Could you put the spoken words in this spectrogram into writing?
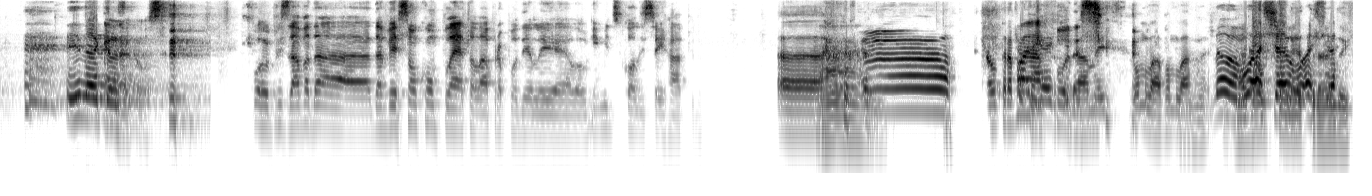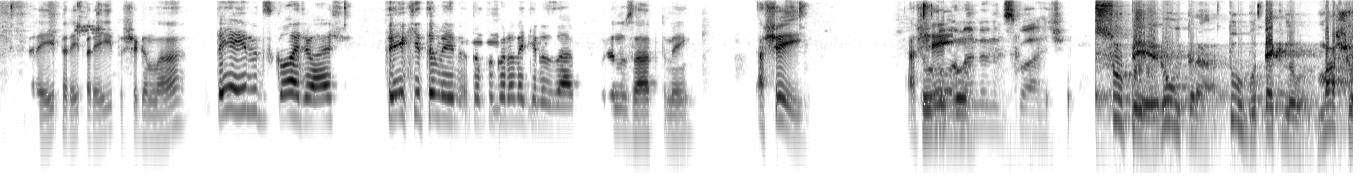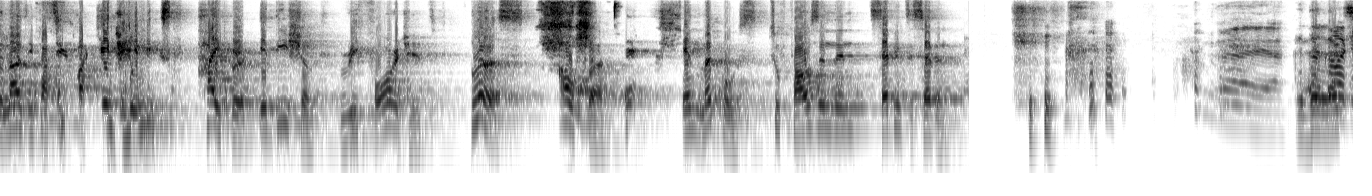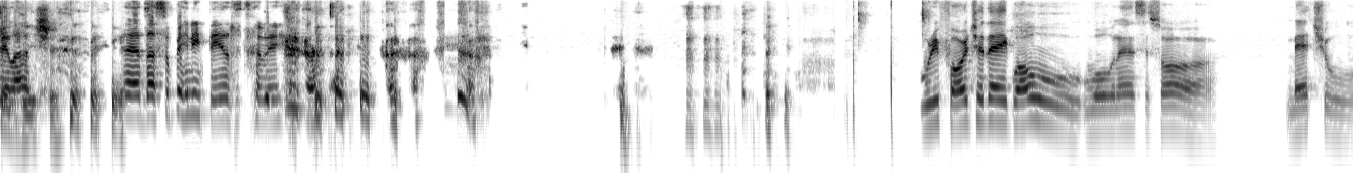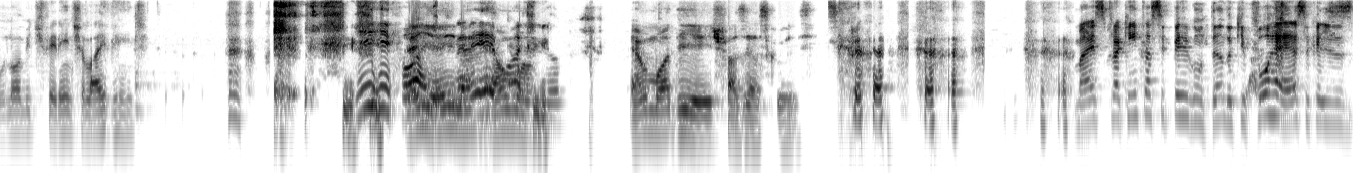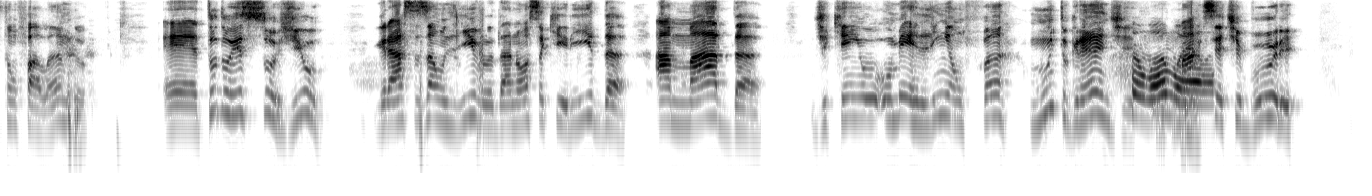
E Knuckles. E Knuckles. Porra, eu precisava da, da versão completa lá para poder ler ela. Alguém me descola isso aí rápido. Uh... Então trabalhar aqui, tá, mas vamos lá, vamos lá. Não, eu vou achar, eu vou achar. Peraí, peraí, peraí, tô chegando lá. Tem aí no Discord, eu acho. Tem aqui também, eu tô procurando aqui no Zap. Procurando no Zap também. Achei. Achei. Turbo. Manda no Discord. Super, Ultra, Turbo Tecno, Macho Nazi Fascismo Quente Remix, Hyper Edition, Reforged, Plus, Alpha, X, and Knuckles 2077. é, é. Deluxe Edition. É, da Super Nintendo também. O Reforged é igual o WoW, né? Você só mete o nome diferente lá e vende. Reforged, é EA, né? É, uma, é o modo EA de fazer as coisas. Mas para quem tá se perguntando que porra é essa que eles estão falando, é, tudo isso surgiu graças a um livro da nossa querida, amada, de quem o, o Merlin é um fã muito grande, Eu amo Márcia Tiburi.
